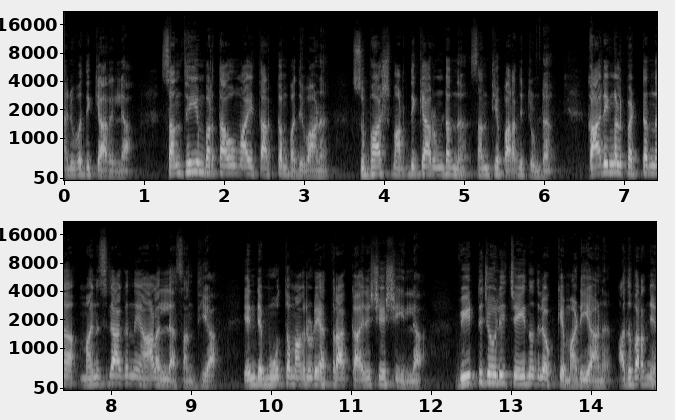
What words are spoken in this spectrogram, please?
അനുവദിക്കാറില്ല. സന്ധ്യയും ഭർത്താവുമായി തർക്കം പതിവാണ്. സുഭാഷ് മർദ്ദിക്കാറുണ്ടെന്ന് സന്ധ്യ പറഞ്ഞിട്ടുണ്ട്. കാര്യങ്ങൾ പെട്ടെന്ന് മനസ്സിലാകുന്നയാളല്ല സന്ധ്യ. എന്റെ മൂത്ത മകളുടെ അത്ര കാര്യശേഷിയില്ല. വീട്ടുജോലി ചെയ്യുന്നതിലൊക്കെ മടിയാണ്. അത് പറഞ്ഞ്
